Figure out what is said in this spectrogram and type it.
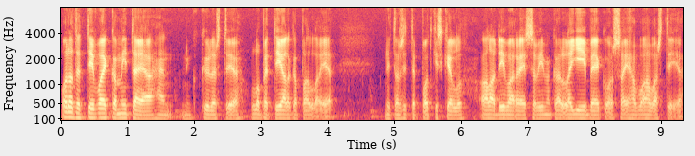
odotettiin vaikka mitä ja hän niin kyllästyi ja lopetti jalkapallon. Ja nyt on sitten potkiskellut aladivareissa viime kaudella JBKssa ihan vahvasti. Ja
